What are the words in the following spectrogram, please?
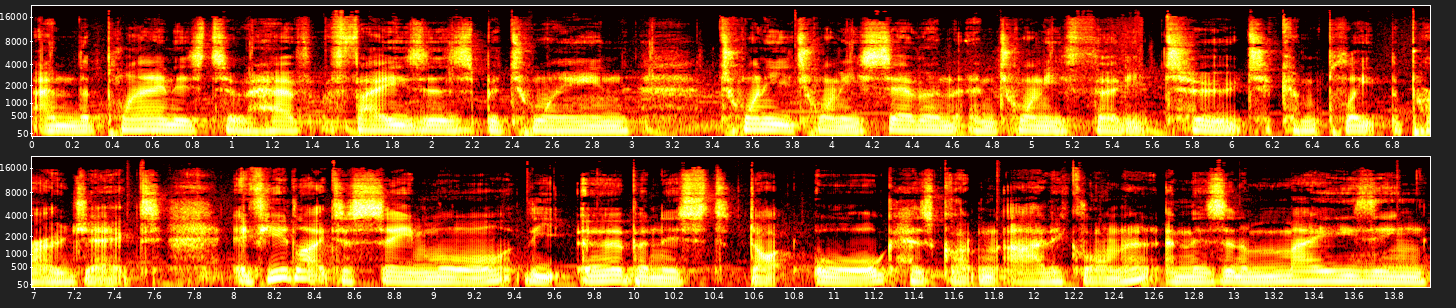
And the plan is to have phases between 2027 and 2032 to complete the project. If you'd like to see more, the urbanist.org has got an article on it, and there's an amazing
